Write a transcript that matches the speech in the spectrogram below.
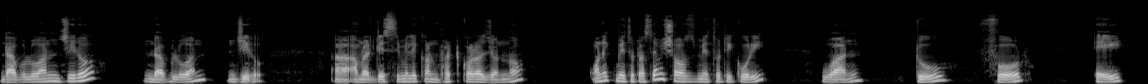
double one zero double one zero আমরা ডেসিমেলে কনভার্ট করার জন্য অনেক মেথড আছে, আমি সহজ মেথডই করি। One two four eight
